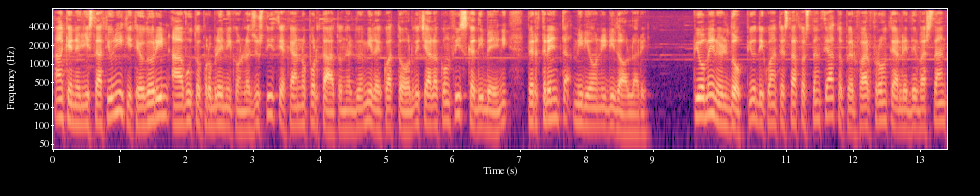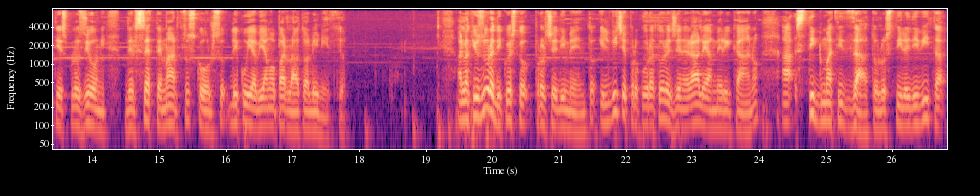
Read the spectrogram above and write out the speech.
Anche negli Stati Uniti Teodorin ha avuto problemi con la giustizia che hanno portato nel 2014 alla confisca di beni per 30 milioni di dollari più o meno il doppio di quanto è stato stanziato per far fronte alle devastanti esplosioni del 7 marzo scorso di cui abbiamo parlato all'inizio. Alla chiusura di questo procedimento, il vice procuratore generale americano ha stigmatizzato lo stile di vita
